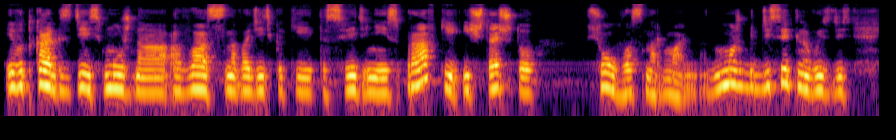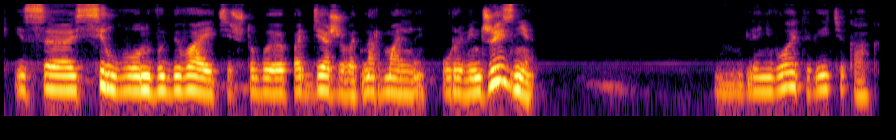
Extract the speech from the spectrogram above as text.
И вот как здесь можно о вас наводить какие-то сведения и справки и считать, что все у вас нормально. Ну, может быть, действительно вы здесь из э, сил вон выбиваетесь, чтобы поддерживать нормальный уровень жизни – для него это, видите, как?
